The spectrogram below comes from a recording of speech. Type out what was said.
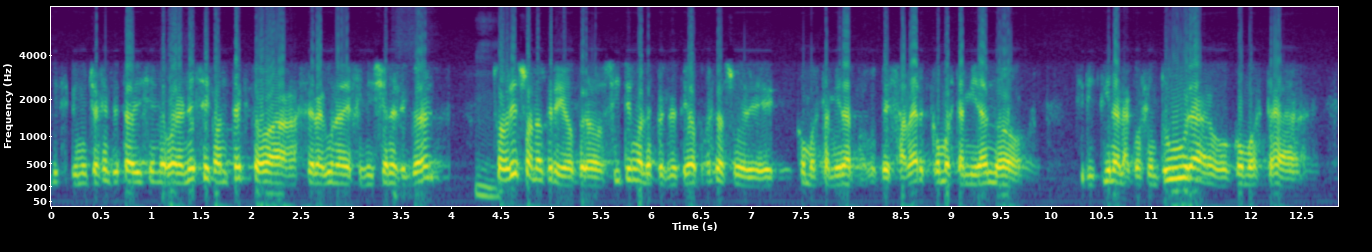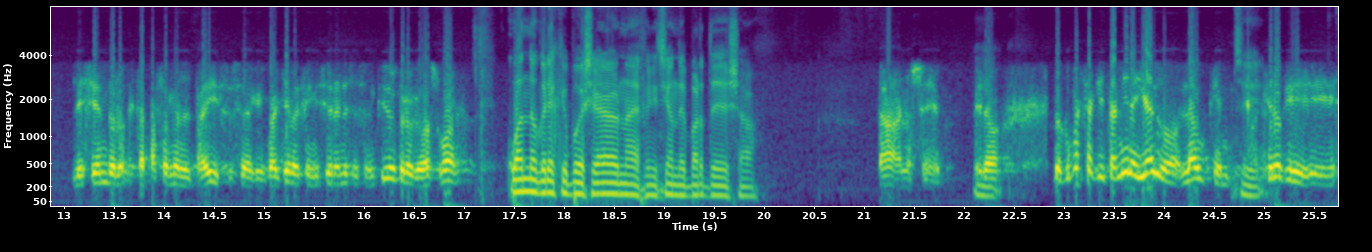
dice que mucha gente está diciendo, bueno, en ese contexto va a hacer alguna definición electoral. Mm. Sobre eso no creo, pero sí tengo la expectativa puesta sobre cómo está mirando, de saber cómo está mirando Cristina la coyuntura o cómo está leyendo lo que está pasando en el país. O sea, que cualquier definición en ese sentido creo que va a sumar. ¿Cuándo crees que puede llegar a una definición de parte de ella? Ah, no sé, pero... Lo que pasa es que también hay algo, Lau, que creo que eh,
